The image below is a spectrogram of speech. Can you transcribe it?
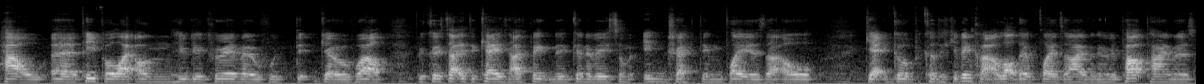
how uh, people like on who do career mode would go as well. Because that is the case, I think there's going to be some interesting players that will get good. Because if you think about it, a lot of those players are either going to be part timers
